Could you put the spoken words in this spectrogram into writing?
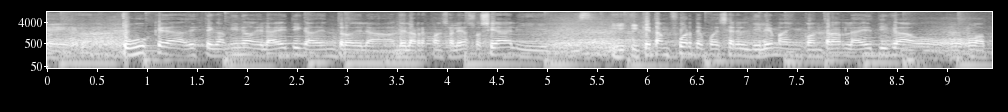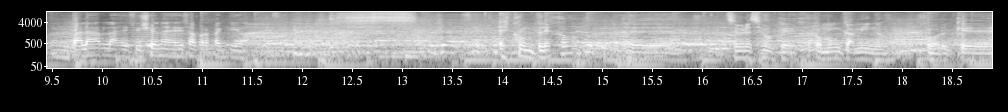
eh, tu búsqueda de este camino de la ética dentro de la, responsabilidad social y, qué tan fuerte puede ser el dilema de encontrar la ética o, apuntalar las decisiones desde esa perspectiva. Es complejo. Eh, siempre decimos que es como un camino, porque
